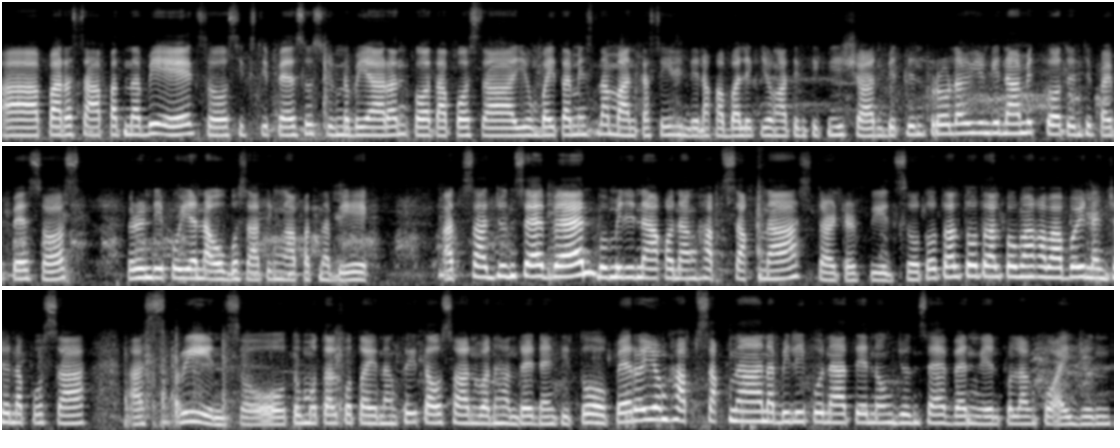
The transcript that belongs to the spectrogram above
ah, para sa apat na biik. So, 60 pesos yung nabayaran ko. Tapos ah, yung vitamins naman, kasi hindi nakabalik yung ating technician. Bitlin Pro lang yung ginamit ko, 25 pesos. Pero hindi po yan naubos sa ating apat na biik. At sa June 7, bumili na ako ng half sack na starter feed. So, total-total po mga kababoy, nandyan na po sa ah, screen. So, tumutal po tayo ng 3,192. Pero yung half sack na nabili po natin noong June 7, ngayon po lang po ay June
